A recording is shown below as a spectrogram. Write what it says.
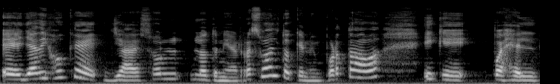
ella dijo que ya eso lo tenían resuelto, que no importaba y que pues el,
